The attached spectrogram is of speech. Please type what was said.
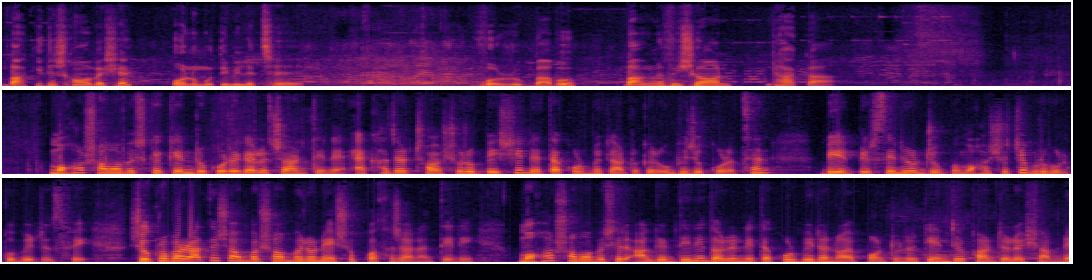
বাকিদের সমাবেশের অনুমতি মিলেছে। ফররুক বাবু, বাংলা ভিশন, ঢাকা। মহাসমাবেশকে কেন্দ্র করে গেল চার দিনে। এক হাজার ছয়শোরও বেশি নেতাকর্মীকে আটকের অভিযোগ করেছেন বিএনপির সিনিয়র যুগ্ম মহাসচিব রুহুল কবির রিজভী। শুক্রবার রাতে সংবাদ সম্মেলনে এসব কথা জানান তিনি। মহাসমাবেশের আগের দিনই দলের নেতাকর্মীরা নয়াপল্টনের কেন্দ্রীয় কার্যালয়ের সামনে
